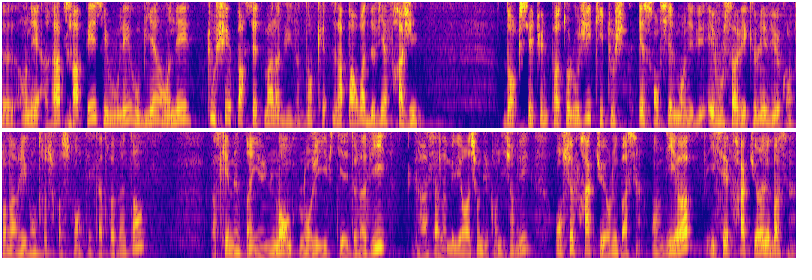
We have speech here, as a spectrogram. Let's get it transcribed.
euh, on est rattrapé, si vous voulez, ou bien on est touché par cette maladie-là. Donc la paroi devient fragile. Donc c'est une pathologie qui touche essentiellement les vieux. Et vous savez que les vieux, quand on arrive entre 60 et 80 ans, parce a maintenant il y a une longue longévité de la vie, grâce à l'amélioration des conditions de vie, on se fracture le bassin. On dit hop, il s'est fracturé le bassin.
